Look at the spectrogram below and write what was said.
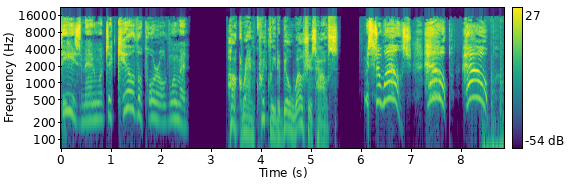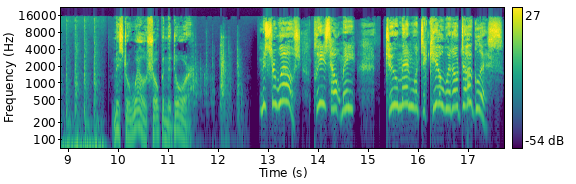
These men want to kill the poor old woman. Huck ran quickly to Bill Welsh's house. Mr. Welsh, help! Help! Mr. Welsh opened the door. Mr. Welsh, please help me. Two men want to kill Widow Douglas.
